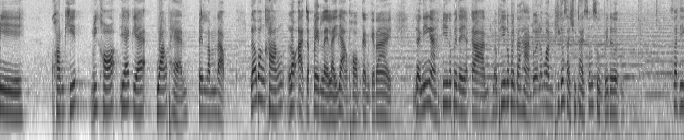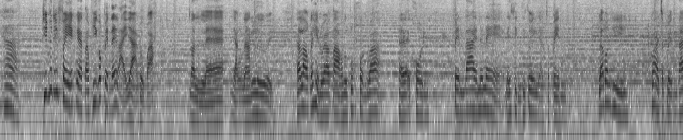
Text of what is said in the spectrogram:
มีความคิดวิเคราะห์ แยกแยะ วางแผนเป็นลำดับ แล้วบางครั้งเราอาจจะเป็นหลาย ๆ อย่างพร้อมกันก็ได้ อย่างนี้ไงพี่ก็เป็นนายการ แล้วพี่ก็เป็นทหารด้วยแล้ววันพี่ก็ใส่ชุดไทยส้นสูงไปเดิน สวัสดีค่ะ พี่ไม่ได้เฟกไงแต่พี่ก็เป็นได้หลายอย่างถูกปะนั่นแหละอย่างนั้นเลย แล้วเราก็เห็นแววตาของทุก ๆ คนว่าหลาย ๆ คนเป็นได้แน่ ๆ ในสิ่งที่ตัวเองอยากจะเป็น แล้วบางที ก็อาจจะเป็นได้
